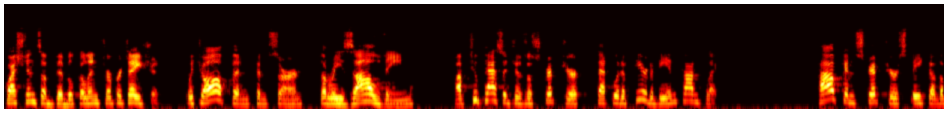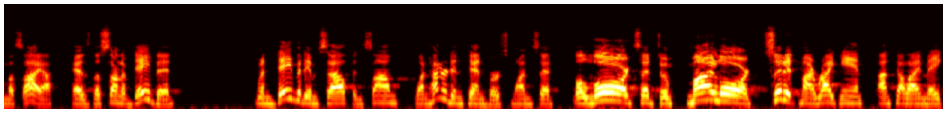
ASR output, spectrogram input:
questions of biblical interpretation, which often concern the resolving of two passages of scripture that would appear to be in conflict. How can scripture speak of the Messiah as the son of David when David himself in Psalm 110 verse 1 said, the Lord said to him, my Lord, sit at my right hand until I make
